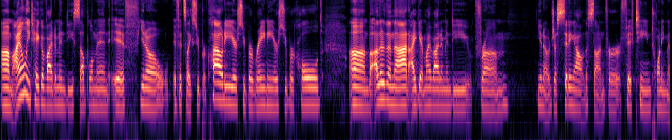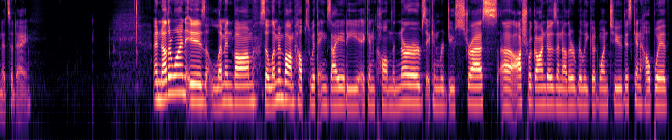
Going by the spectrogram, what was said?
Um, I only take a vitamin D supplement if, you know, if it's like super cloudy or super rainy or super cold. Um, but other than that, I get my vitamin D from, you know, just sitting out in the sun for 15, 20 minutes a day. Another one is lemon balm. So, lemon balm helps with anxiety. It can calm the nerves, it can reduce stress. Uh, ashwagandha is another really good one, too. This can help with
